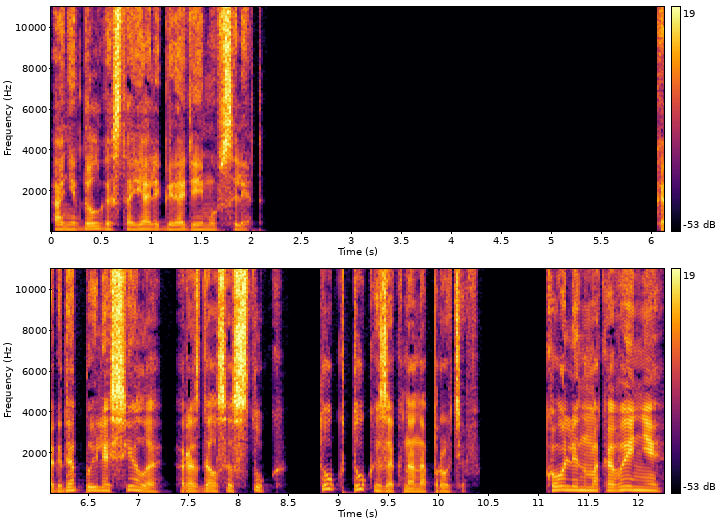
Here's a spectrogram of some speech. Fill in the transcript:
Они долго стояли, глядя ему вслед. Когда пыль осела, раздался стук, тук-тук из окна напротив. Колин Маковенни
